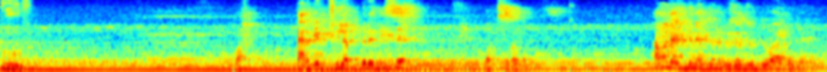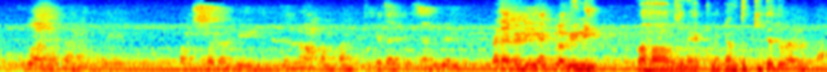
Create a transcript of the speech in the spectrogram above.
ট্যুর। বাহ, টার্গেট ফিল আপ করে দিছে কক্সবাজার। আমার একদিন একজনের পিছনে দোয়া করে, দোয়া করতাম কক্সবাজার জন্য থেকে আমি এক লগে এক লগে। আমি তো করতাম?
